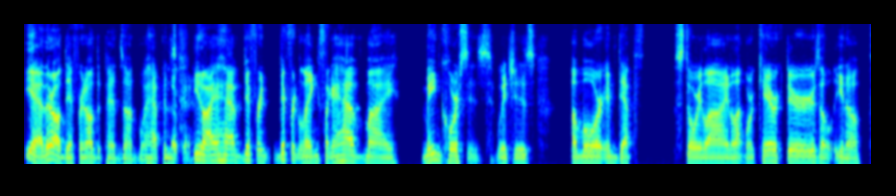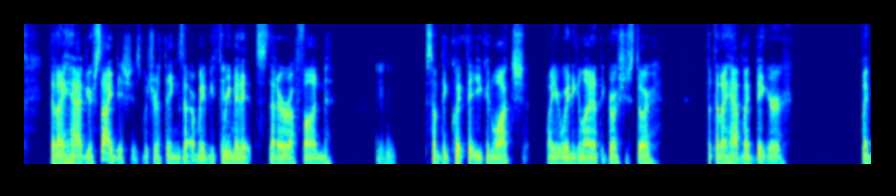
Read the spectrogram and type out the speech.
Yeah, they're all different. All depends on what happens. Okay. You know, I have different different lengths. Like I have my main courses, which is a more in-depth storyline, a lot more characters, you know. Then I have your side dishes, which are things that are maybe 3 minutes that are a fun Mhm. something quick that you can watch while you're waiting in line at the grocery store. But then I have my bigger my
